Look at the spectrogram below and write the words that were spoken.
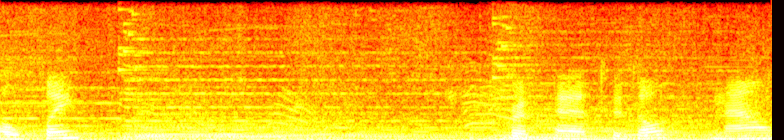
Roleplay. Prepare to dock now.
